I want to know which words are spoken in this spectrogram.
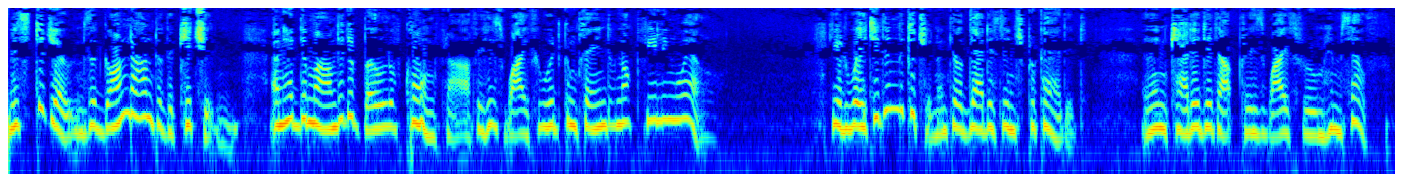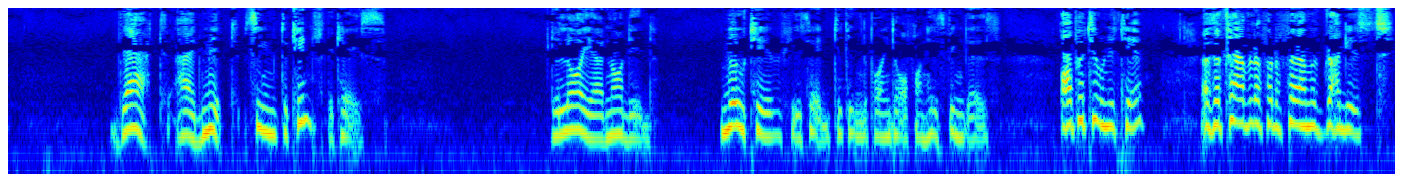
Mr. Jones had gone down to the kitchen and had demanded a bowl of cornflour for his wife who had complained of not feeling well. He had waited in the kitchen until Gladys Linch prepared it, and then carried it up to his wife's room himself. That, I admit, seemed to clinch the case. The lawyer nodded. Motive, he said, ticking the point off on his fingers. Opportunity. As a traveller for a firm of druggists,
